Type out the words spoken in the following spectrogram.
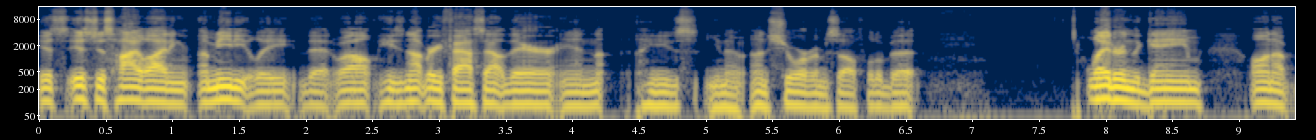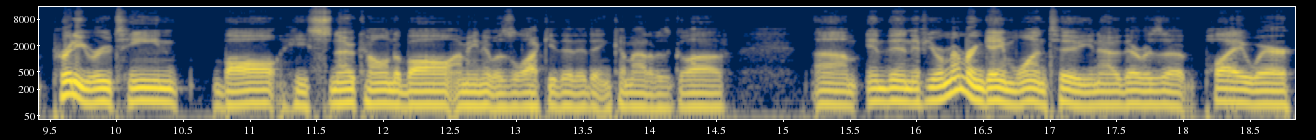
it's it's just highlighting immediately that well, he's not very fast out there, and he's you know unsure of himself a little bit. Later in the game, on a pretty routine ball, he snow coned a ball. I mean, it was lucky that it didn't come out of his glove. Um, and then if you remember in game one too, you know, there was a play where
